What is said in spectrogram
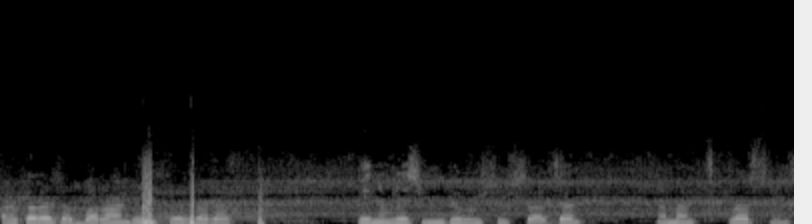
Arkadaşlar Baran yazarak benim resmimi görürsünüz zaten. Hemen tıklarsınız.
